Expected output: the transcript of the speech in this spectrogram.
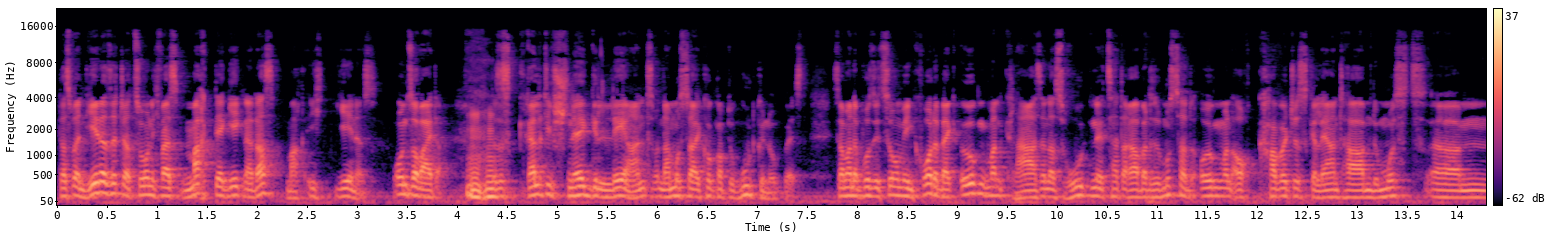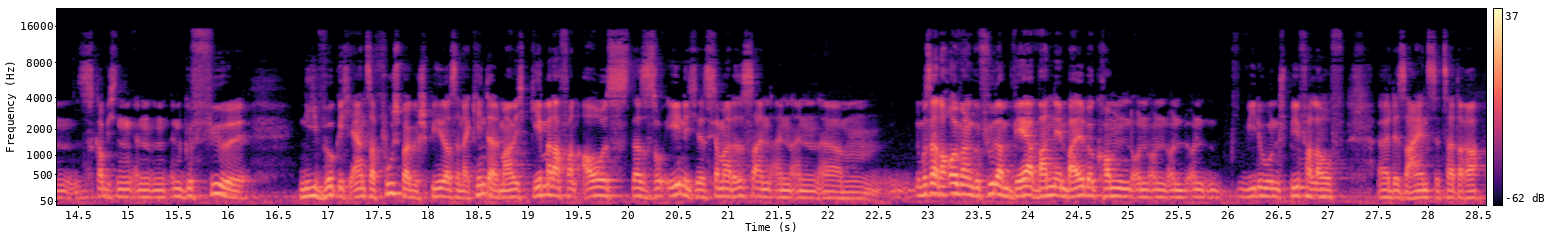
dass man in jeder Situation, ich weiß, macht der Gegner das, mache ich jenes und so weiter. Das ist relativ schnell gelernt und dann musst du halt gucken, ob du gut genug bist. Ich sag mal, eine Position wie ein Quarterback, irgendwann, klar, sind das Routen etc., aber du musst halt irgendwann auch Coverages gelernt haben, du musst, ähm, das ist, glaube ich, ein, ein, ein Gefühl, nie wirklich ernster Fußball gespielt aus in der Kindheit. Aber ich gehe mal davon aus, dass es so ähnlich ist. Ich sag mal, das ist ein, ein, ein ähm, du musst halt auch irgendwann ein Gefühl haben, wer wann den Ball bekommt und, und, und, und wie du einen Spielverlauf äh, designst etc.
